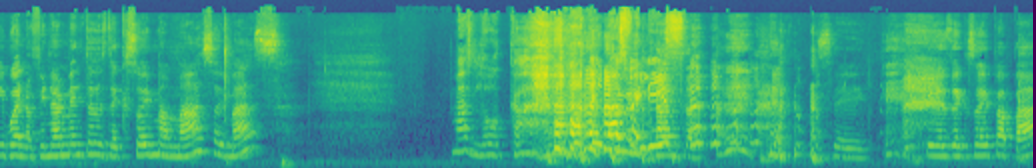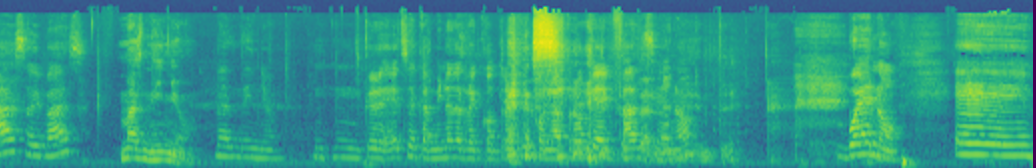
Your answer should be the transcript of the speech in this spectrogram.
Y bueno, finalmente desde que soy mamá, soy más... Más loca, más feliz. sí. Y desde que soy papá, soy más... Más niño. Más niño. Es el camino de reencontrarse con la propia infancia, ¿no? Bueno, eh,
